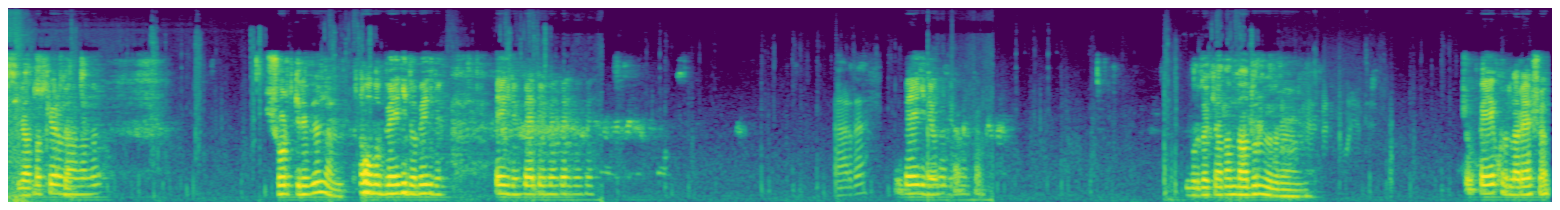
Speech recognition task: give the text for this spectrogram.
Silah Bakıyorum ben onlara. Short girebilirler mi? Oo bu B gidiyor B gidiyor. B gidiyor B B B B B B. Nerede? B gidiyorlar. Tamam, tamam. Buradaki adam daha durmuyordur herhalde. Çok B'ye kurdular ya şu an.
